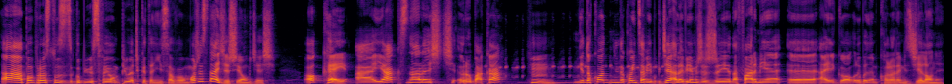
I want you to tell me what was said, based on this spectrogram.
A, po prostu zgubił swoją piłeczkę tenisową. Może znajdziesz ją gdzieś. Okej, a jak znaleźć robaka? Hmm, nie do, nie do końca wiem gdzie, ale wiem, że żyje na farmie, e, a jego ulubionym kolorem jest zielony.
